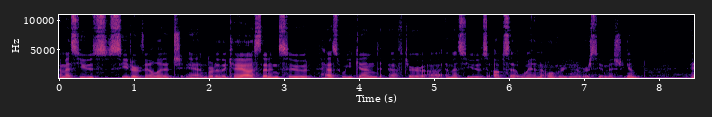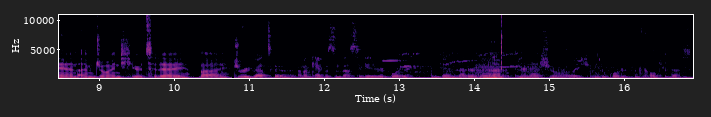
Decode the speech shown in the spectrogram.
MSU's Cedar Village and sort of the chaos that ensued past weekend after uh, MSU's upset win over University of Michigan. And I'm joined here today by Drew Gretzka. I'm a campus investigative reporter. Dan Metter, I'm an international relations reporter for the Culture Desk.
